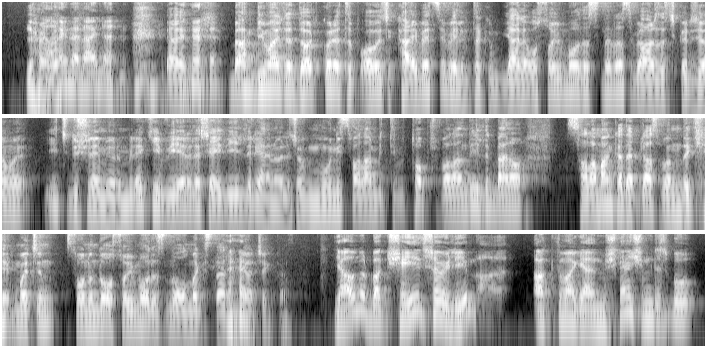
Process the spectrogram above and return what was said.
yani, Aynen aynen. yani ben bir maçta 4 gol atıp o maçı kaybetse benim takım yani o soyunma odasında nasıl bir arıza çıkaracağımı hiç düşünemiyorum bile ki Vieri de şey değildir yani öyle çok munis falan bir tip topçu falan değildir. Ben o Salamanca deplasmanındaki maçın sonunda o soyunma odasında olmak isterdim gerçekten. Ya Onur bak şeyi söyleyeyim aklıma gelmişken şimdi bu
